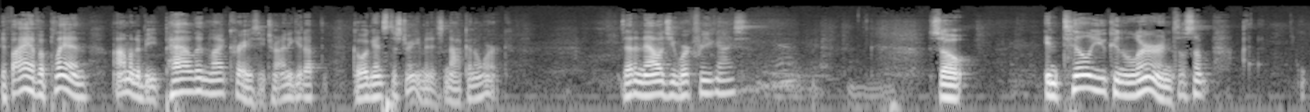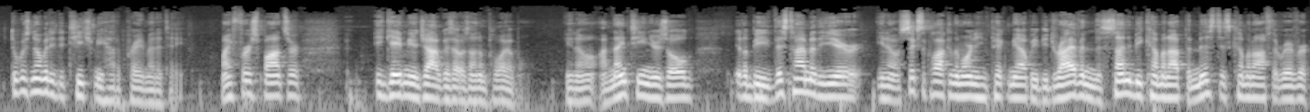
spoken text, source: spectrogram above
If I have a plan, I'm going to be paddling like crazy, trying to get up, go against the stream, and it's not going to work. Does that analogy work for you guys? So, until you can learn, until some, there was nobody to teach me how to pray and meditate. My first sponsor, he gave me a job because I was unemployable. You know, I'm 19 years old it'll be this time of the year, you know, six o'clock in the morning, he'd pick me up. We'd be driving, the sun would be coming up, the mist is coming off the river.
